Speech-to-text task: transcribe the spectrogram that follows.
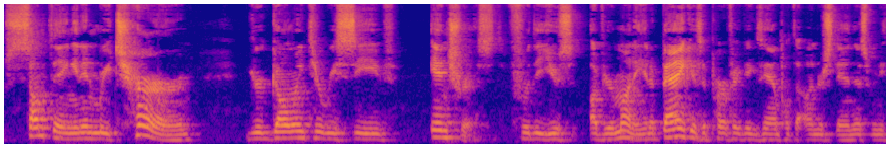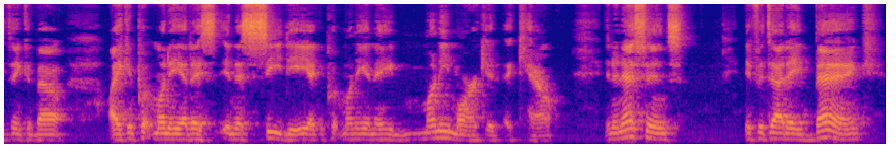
something. And in return, you're going to receive interest for the use of your money. And a bank is a perfect example to understand this when you think about I can put money a, in a CD, I can put money in a money market account and in essence, if it's at a bank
